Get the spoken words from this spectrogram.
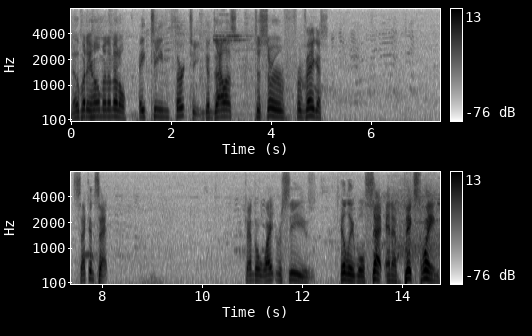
Nobody home in the middle. 18 13. Gonzalez to serve for Vegas. Second set. Kendall White receives. Hilley will set and a big swing.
